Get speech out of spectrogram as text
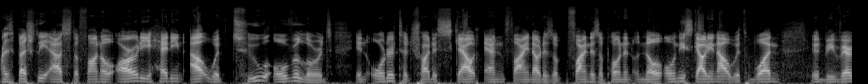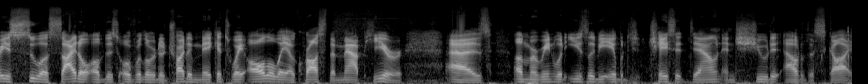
especially as Stephano already heading out with two overlords in order to try to scout and find out his find his opponent. No, only scouting out with one. It would be very suicidal of this overlord to try to make its way all the way across the map here, as a marine would easily be able to chase it down and shoot it out of the sky.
